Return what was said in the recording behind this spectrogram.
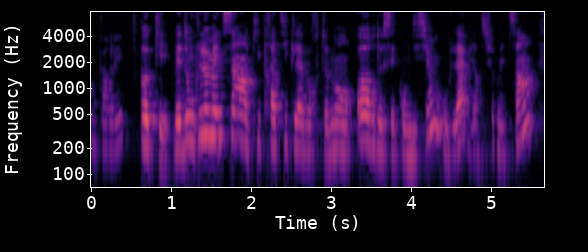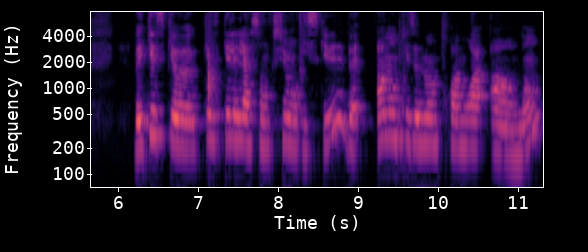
en parler. Ok, mais donc le médecin qui pratique l'avortement hors de ces conditions, ou là, bien sûr, médecin, mais qu'est-ce que, quelle est la sanction risquée? Ben, Un emprisonnement de 3 mois à 1 an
